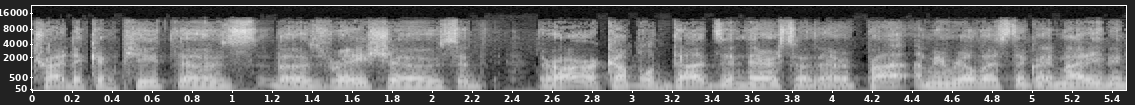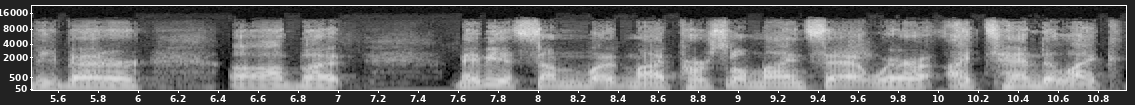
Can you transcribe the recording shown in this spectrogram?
tried to compute those those ratios. There are a couple duds in there so they're pro- i mean realistically it might even be better. Uh, but maybe it's somewhat my personal mindset where I tend to like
